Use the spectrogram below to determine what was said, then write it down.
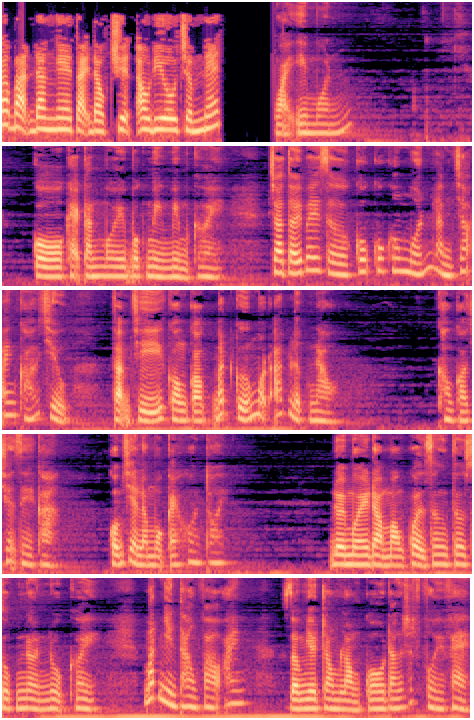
Các bạn đang nghe tại đọc chuyện audio.net Ngoài ý muốn. Cô khẽ cắn môi bực mình mỉm cười. Cho tới bây giờ cô cũng không muốn làm cho anh khó chịu, thậm chí không có bất cứ một áp lực nào. Không có chuyện gì cả, cũng chỉ là một cái hôn thôi. Đôi môi đỏ mỏng của Dương Tư Dục nở nụ cười, mắt nhìn thẳng vào anh, giống như trong lòng cô đang rất vui vẻ.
